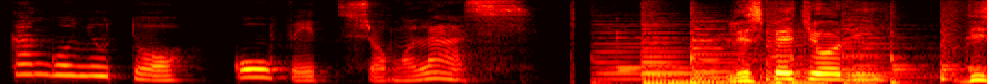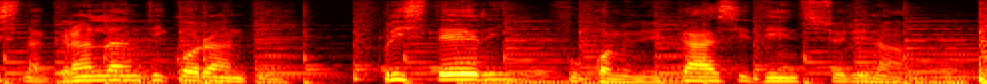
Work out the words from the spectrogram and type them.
kanggo nyuda COVID-19. Lispetiori, dis na Granlandi Coranti, Pristeri fu Comunicatiedienst Suriname.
